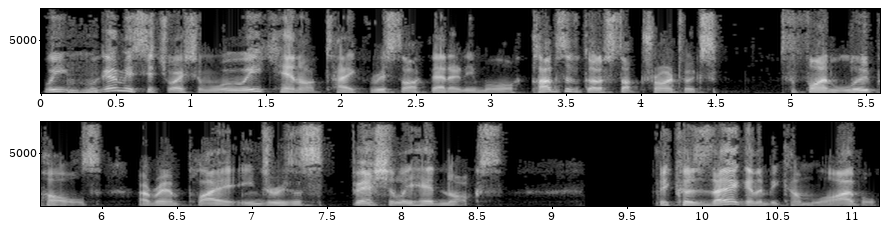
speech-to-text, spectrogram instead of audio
We, Mhm. We're going to be in a situation where we cannot take risks like that anymore. Clubs have got to stop trying to, ex- to find loopholes around player injuries, especially head knocks, because they are going to become liable.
